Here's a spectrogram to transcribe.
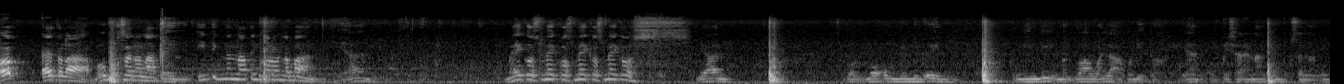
Op, eto na. Bubuksan na natin. Titignan natin kung ano naman. Yan. Mekos, mekos, mekos, mekos. Yan. Huwag mo akong bibiguin. Kung hindi, magwawala ako dito. Yan, umpisa na natin, buksan natin.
